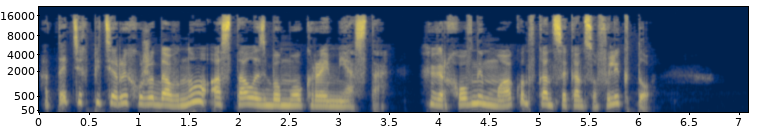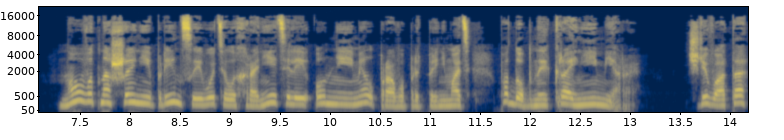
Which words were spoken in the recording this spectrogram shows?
От этих пятерых уже давно осталось бы мокрое место. Верховный маг он в конце концов или кто? Но в отношении принца и его телохранителей он не имел права предпринимать подобные крайние меры. Чревато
